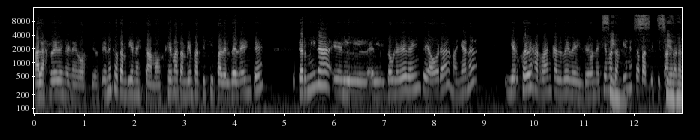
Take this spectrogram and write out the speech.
a las redes de negocios. En eso también estamos. Gema también participa del B20. Termina el, el W20 ahora, mañana, y el jueves arranca el B20, donde Gema Sí, también está sí, participando verdad.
